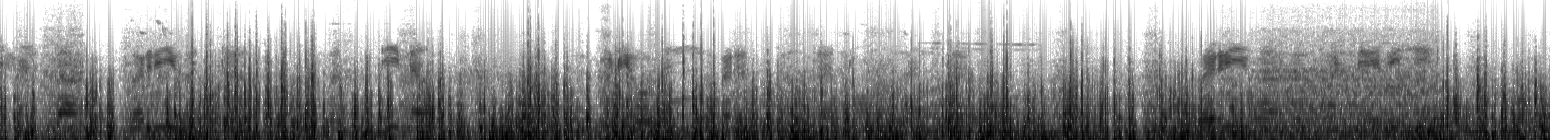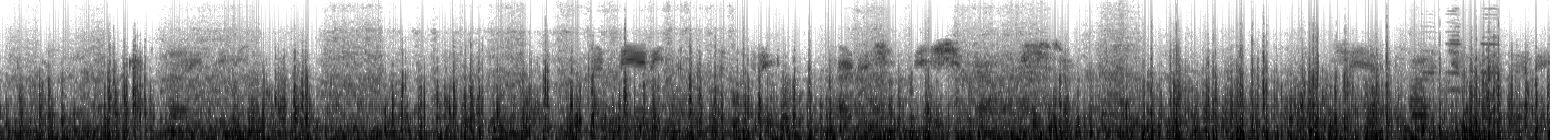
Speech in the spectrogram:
ಹೇಳ್ತಾ ಬರೀ ಇವತ್ತು ಇವತ್ತಿನ ವಿಡಿಯೋ ಹೆಂಗೆ ಬರುತ್ತೆ ಅಂತ ನೋಡೋಣ ಬರೀ ಇವಾಗ ಕಣ್ಣೀರಿಗೆ ಬರ್ತಾ ಇದ್ದೀವಿ ಕಣ್ಣೇರಿ ಅಂತಂದರೆ ಕಾಡಸಿದ್ದೇಶ್ವರ ಆಶ್ರಮ ಜಯಪ್ಪಾಜಿ ಇದ್ದಾರೆ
